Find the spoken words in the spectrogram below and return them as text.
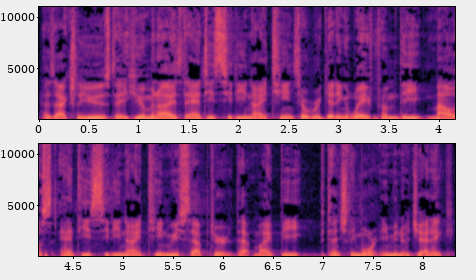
has actually used a humanized anti CD19, so we're getting away from the mouse anti CD19 receptor that might be potentially more immunogenic.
